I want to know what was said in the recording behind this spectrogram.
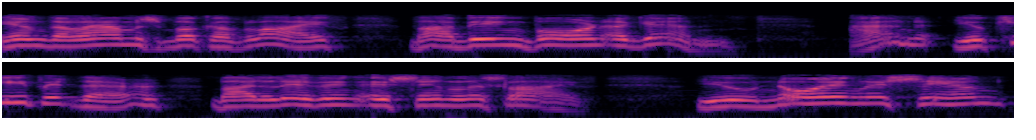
in the Lamb's Book of Life by being born again. And you keep it there by living a sinless life. You knowingly sin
